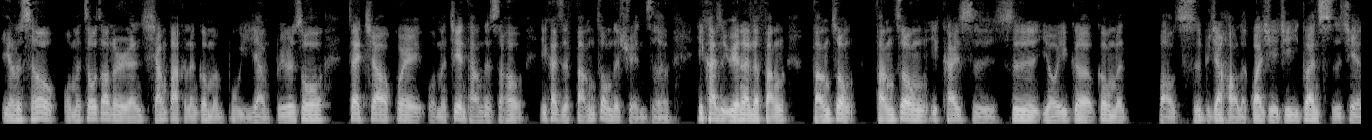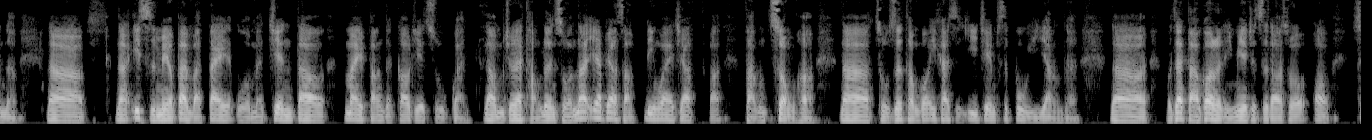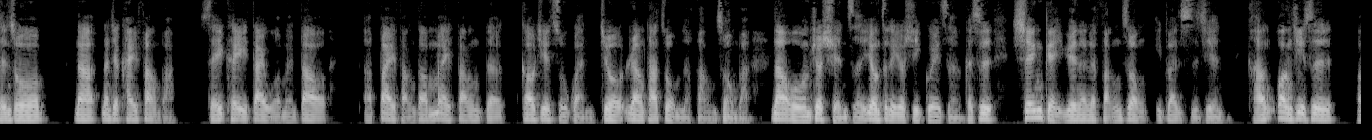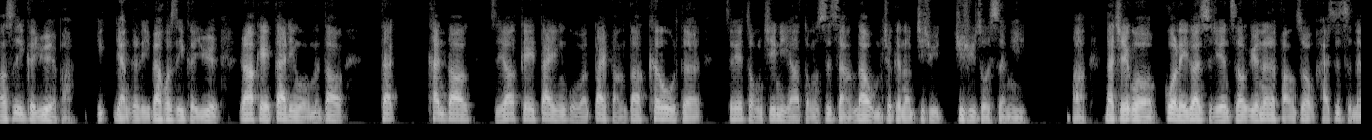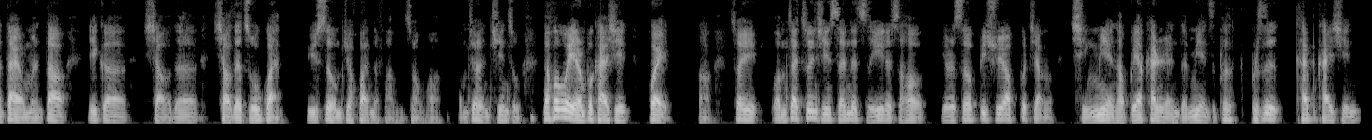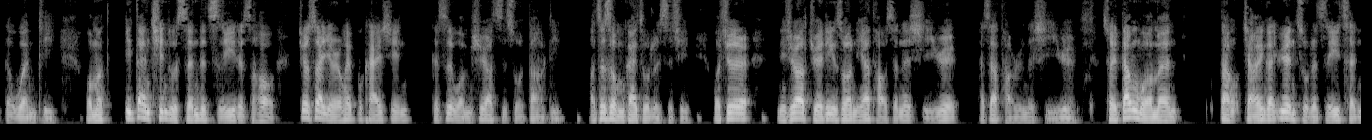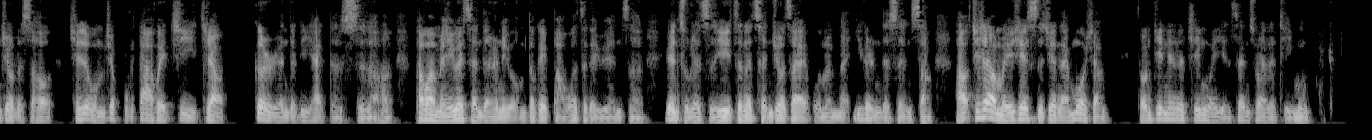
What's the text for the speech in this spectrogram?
有的时候，我们周遭的人想法可能跟我们不一样。比如说，在教会我们建堂的时候，一开始房仲的选择，一开始原来的房房仲房仲一开始是有一个跟我们保持比较好的关系，已经一段时间了。那那一直没有办法带我们见到卖方的高阶主管，那我们就在讨论说，那要不要找另外一家房房仲哈？那组织同工一开始意见是不一样的。那我在祷告的里面就知道说，哦，神说，那那就开放吧。谁可以带我们到呃拜访到卖方的高阶主管，就让他做我们的房仲吧。那我们就选择用这个游戏规则，可是先给原来的房仲一段时间，好像忘记是好像是一个月吧，一两个礼拜或是一个月，让他可以带领我们到带看到只要可以带领我们拜访到客户的这些总经理啊董事长，那我们就跟他们继续继续做生意啊。那结果过了一段时间之后，原来的房仲还是只能带我们到一个小的小的主管。于是我们就换了房仲哈，我们就很清楚。那会不会有人不开心？会，啊，所以我们在遵循神的旨意的时候，有的时候必须要不讲情面哈，不要看人的面子，不是不是开不开心的问题。我们一旦清楚神的旨意的时候，就算有人会不开心，可是我们需要直说到底啊，这是我们该做的事情。我觉得你就要决定说你要讨神的喜悦，还是要讨人的喜悦。所以当我们当讲一个愿主的旨意成就的时候，其实我们就不大会计较。个人的利害得失了哈，盼望每一位神的儿女，我们都可以把握这个原则，愿主的旨意真的成就在我们每一个人的身上。好，接下来我们有一些时间来默想从今天的经文衍生出来的题目。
